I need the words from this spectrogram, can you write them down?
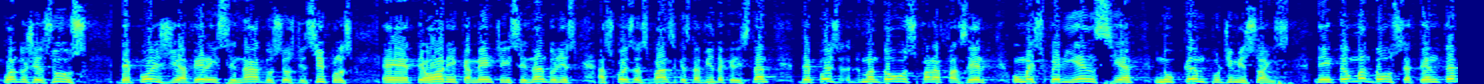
quando Jesus depois de haver ensinado os seus discípulos, eh, teoricamente ensinando-lhes as coisas básicas da vida cristã, depois mandou-os para fazer uma experiência no campo de missões. Então mandou os 70,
